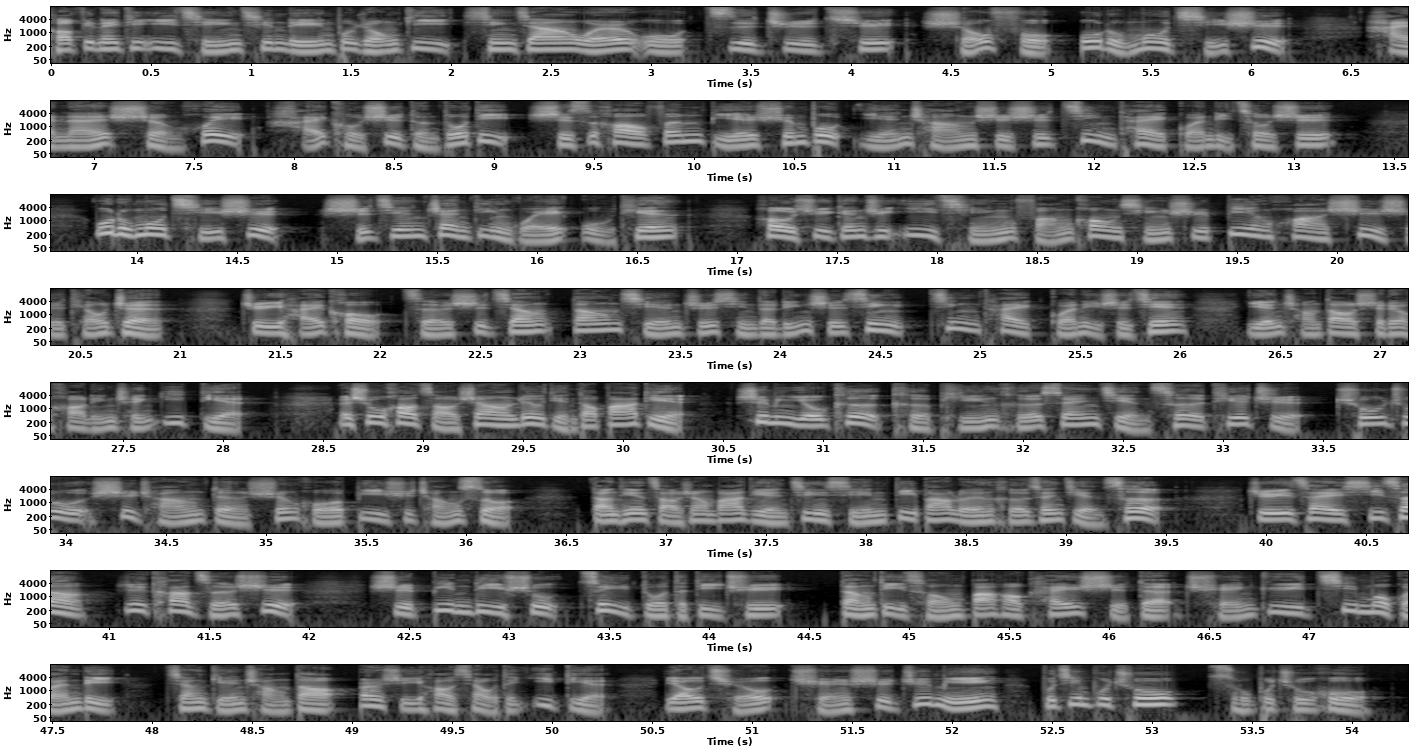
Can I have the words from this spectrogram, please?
COVID-19 疫情清零不容易，新疆维吾尔自治区首府乌鲁木齐市、海南省会海口市等多地十四号分别宣布延长实施静态管理措施。乌鲁木齐市时间暂定为五天，后续根据疫情防控形势变化适时调整。至于海口，则是将当前执行的临时性静态管理时间延长到十六号凌晨一点。二十五号早上六点到八点，市民游客可凭核酸检测贴纸出入市场等生活必需场所。当天早上八点进行第八轮核酸检测。至于在西藏日喀则市，是病例数最多的地区，当地从八号开始的全域寂寞管理将延长到二十一号下午的一点，要求全市居民不进不出，足不出户。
